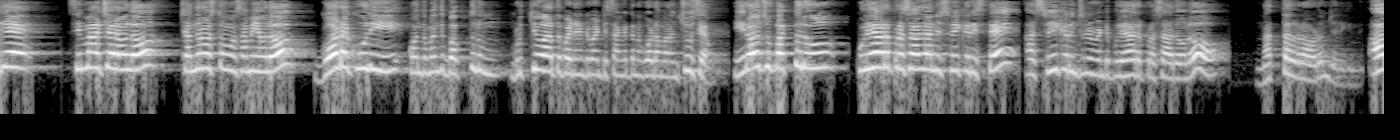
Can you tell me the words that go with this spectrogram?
ఇదే సింహాచలంలో చంద్రోత్సవం సమయంలో గోడ కూలి కొంతమంది భక్తులు మృత్యువాత పడినటువంటి సంఘటన కూడా మనం చూసాం ఈ రోజు భక్తులు పులిహార ప్రసాదాన్ని స్వీకరిస్తే ఆ స్వీకరించినటువంటి పులిహార ప్రసాదంలో నత్తలు రావడం జరిగింది. ఆ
